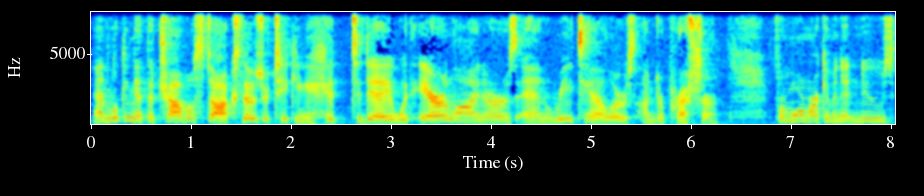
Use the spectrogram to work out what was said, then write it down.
And looking at the travel stocks, those are taking a hit today with airliners and retailers under pressure. For more market minute news,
